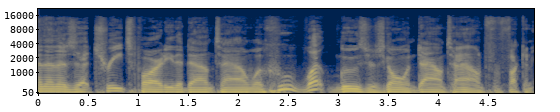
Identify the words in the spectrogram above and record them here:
And then there's that treats party, the downtown. Well, who, what loser's going downtown for fucking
